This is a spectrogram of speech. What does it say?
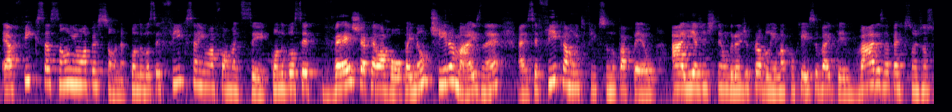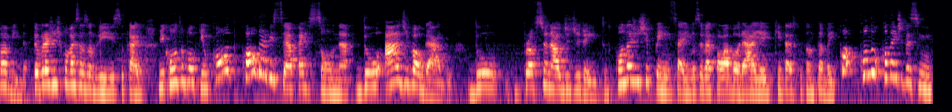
é a fixação em uma persona. Quando você fixa em uma forma de ser, quando você veste aquela roupa e não tira mais, né, aí você fica muito fixo no papel, aí a gente tem um grande problema, porque isso vai ter várias repercussões na sua vida. Então, pra gente conversar sobre isso, Caio, me conta um pouquinho pouquinho, qual, qual deve ser a persona do advogado, do profissional de direito? Quando a gente pensa aí, você vai colaborar, e aí quem tá escutando também, quando, quando a gente pensa assim,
